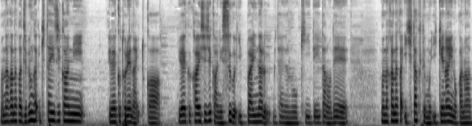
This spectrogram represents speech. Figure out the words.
なかなか自分が行きたい時間に予約取れないとか予約開始時間にすぐいっぱいになるみたいなのを聞いていたので、まあ、なかなか行きたくても行けないのかな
